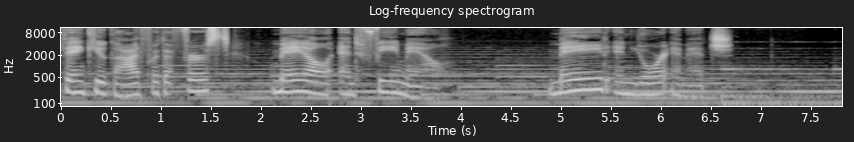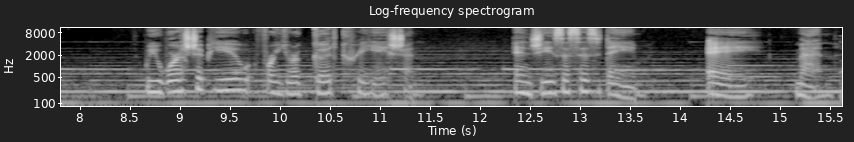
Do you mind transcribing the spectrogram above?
Thank you, God, for the first male and female made in your image. We worship you for your good creation. In Jesus' name, amen.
